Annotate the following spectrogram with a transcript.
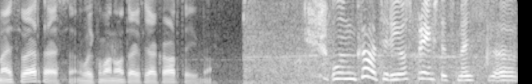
mēs vērtēsim likumā noteiktajā kārtībā. Un kāds ir jūsu priekšstats? Mēs uh,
